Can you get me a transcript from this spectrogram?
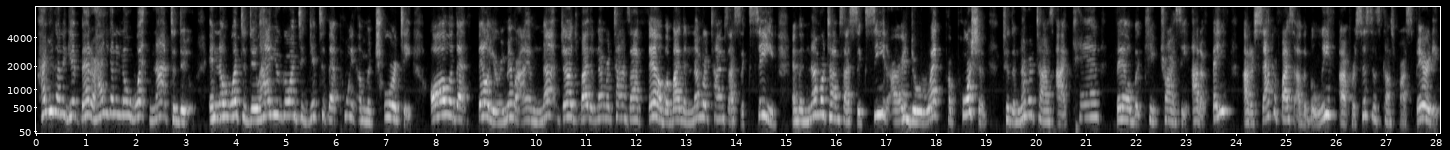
how you gonna get better how you gonna know what not to do and know what to do how you're going to get to that point of maturity all of that failure. Remember, I am not judged by the number of times I fail, but by the number of times I succeed. And the number of times I succeed are in direct proportion to the number of times I can fail, but keep trying. See, out of faith, out of sacrifice, out of belief, out of persistence comes prosperity.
